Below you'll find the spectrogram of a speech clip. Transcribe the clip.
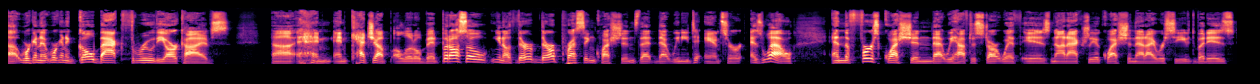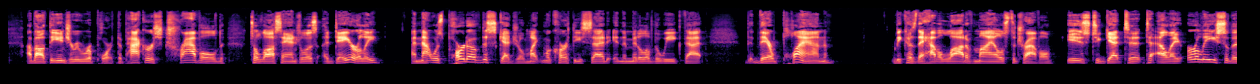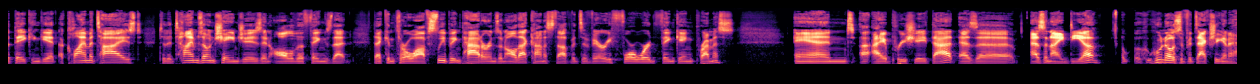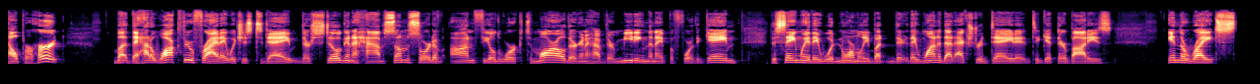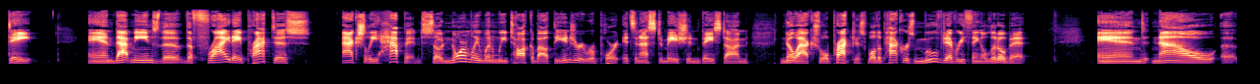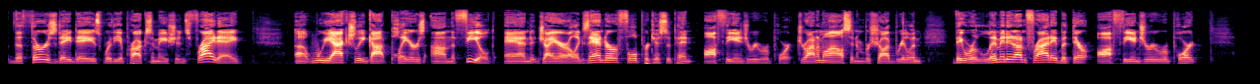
uh, we're gonna we're gonna go back through the archives uh, and and catch up a little bit, but also you know there there are pressing questions that that we need to answer as well. And the first question that we have to start with is not actually a question that I received, but is about the injury report. The Packers traveled to Los Angeles a day early, and that was part of the schedule. Mike McCarthy said in the middle of the week that their plan because they have a lot of miles to travel, is to get to, to LA early so that they can get acclimatized to the time zone changes and all of the things that, that can throw off sleeping patterns and all that kind of stuff. It's a very forward thinking premise. And I appreciate that as a as an idea. Who knows if it's actually going to help or hurt? But they had a walkthrough Friday, which is today. They're still going to have some sort of on field work tomorrow. They're going to have their meeting the night before the game, the same way they would normally, but they wanted that extra day to, to get their bodies in the right state. And that means the, the Friday practice actually happened. So, normally when we talk about the injury report, it's an estimation based on no actual practice. Well, the Packers moved everything a little bit and now uh, the Thursday days were the approximations Friday. Uh, we actually got players on the field, and Jaire Alexander, full participant off the injury report. Geronimo Allison and Bashaud Breeland, they were limited on Friday, but they're off the injury report.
